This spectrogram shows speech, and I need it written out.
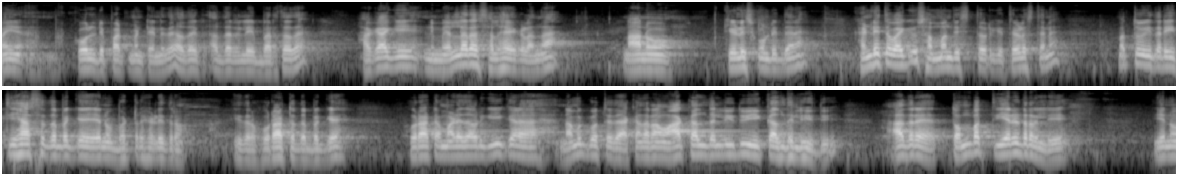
ಮೈ ಕೋಲ್ ಡಿಪಾರ್ಟ್ಮೆಂಟ್ ಏನಿದೆ, ಅದ, ಅದರಲ್ಲಿ ಬರ್ತದೆ. ಹಾಗಾಗಿ ನಿಮ್ಮೆಲ್ಲರ ಸಲಹೆಗಳನ್ನು ನಾನು ಕೇಳಿಸ್ಕೊಂಡಿದ್ದೇನೆ. ಖಂಡಿತವಾಗಿಯೂ ಸಂಬಂಧಿಸಿದವರಿಗೆ ತಿಳಿಸ್ತೇನೆ. ಮತ್ತು ಇದರ ಇತಿಹಾಸದ ಬಗ್ಗೆ ಏನು ಭಟ್ರು ಹೇಳಿದರು, ಇದರ ಹೋರಾಟದ ಬಗ್ಗೆ. ಹೋರಾಟ ಮಾಡಿದವ್ರಿಗೆ ಈಗ ನಮಗೆ ಗೊತ್ತಿದೆ, ಯಾಕಂದರೆ ನಾವು ಆ ಕಾಲದಲ್ಲಿ ಇದ್ವಿ, ಈ ಕಾಲದಲ್ಲಿ ಇದ್ವಿ. ಆದರೆ ತೊಂಬತ್ತೆರಡರಲ್ಲಿ ಏನು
